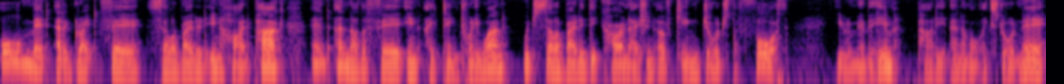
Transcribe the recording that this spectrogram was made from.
all met at a great fair celebrated in Hyde Park and another fair in 1821 which celebrated the coronation of King George IV. You remember him, party animal extraordinaire.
